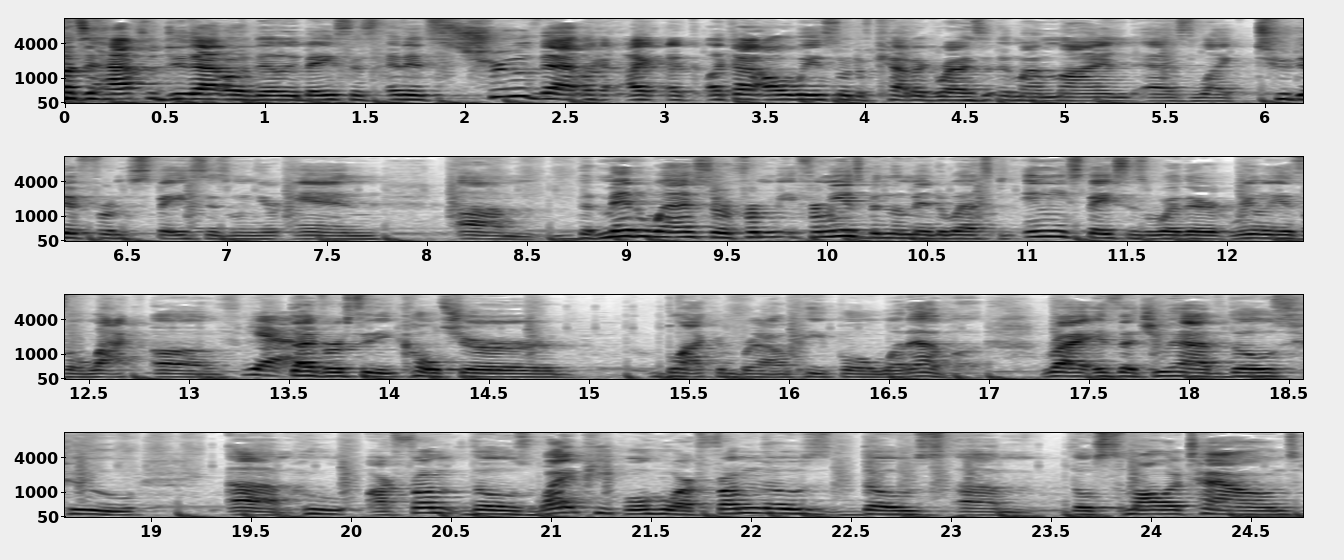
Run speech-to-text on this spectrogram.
But to have to do that on a daily basis and it's true that like I, I like i always sort of categorize it in my mind as like two different spaces when you're in um, the midwest or for me for me it's been the midwest but any spaces where there really is a lack of Yeah. diversity culture black and brown people whatever right is that you have those who um, who are from those white people who are from those those um, those smaller towns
